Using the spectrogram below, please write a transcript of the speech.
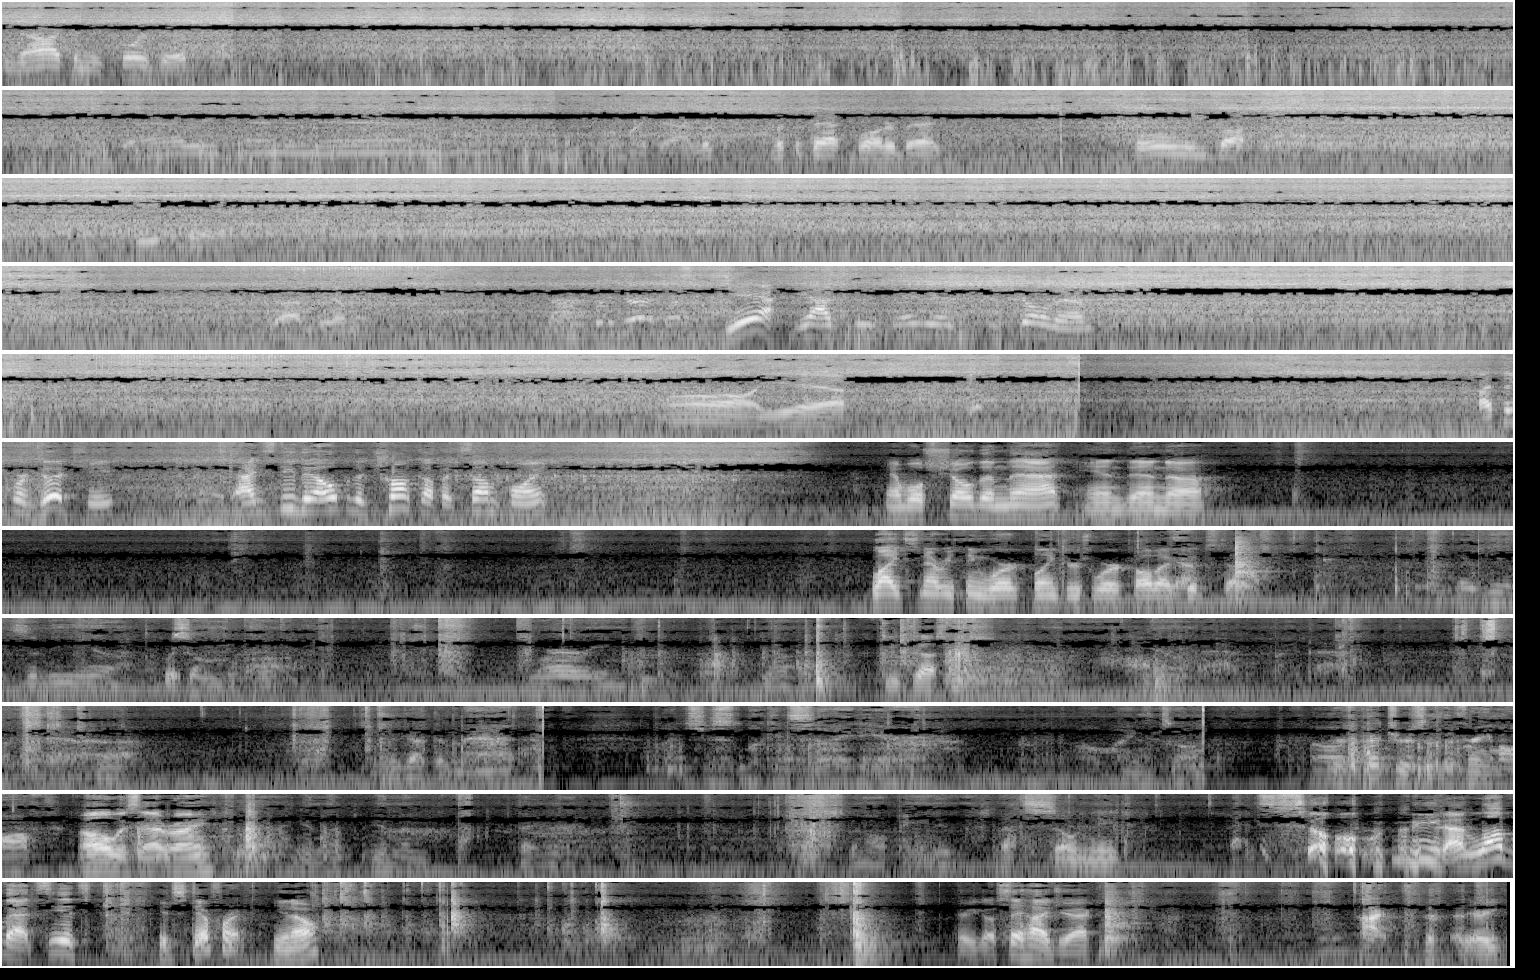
Now I can record this. Oh my god, look look at that water bag. Holy bucket. God damn it. Sounds pretty good, doesn't Yeah, yeah, I was I should show them. Oh yeah. I think we're good, Chief. I just need to open the trunk up at some point, and we'll show them that, and then. Uh, lights and everything work, blinkers work, all that Yeah. good stuff. There needs to be uh, some uh, wiring, you know, Adjustments. We got the mat. Let's just look inside here. Oh my god. There's pictures of the frame off Oh, is that right? yeah, in the in the thing there. It's been all painted. That's so neat. That's so neat. I love that. See, it's it's different, you know. There you go. Say hi, Jack. Hi. There you go.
